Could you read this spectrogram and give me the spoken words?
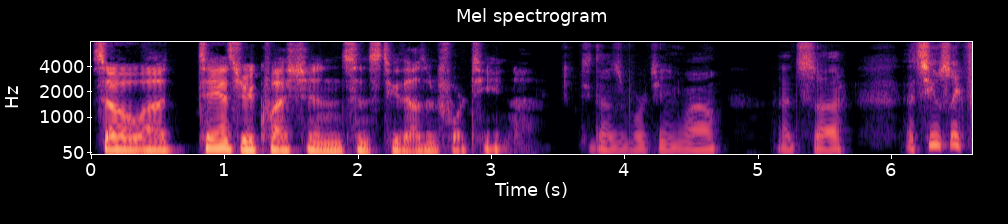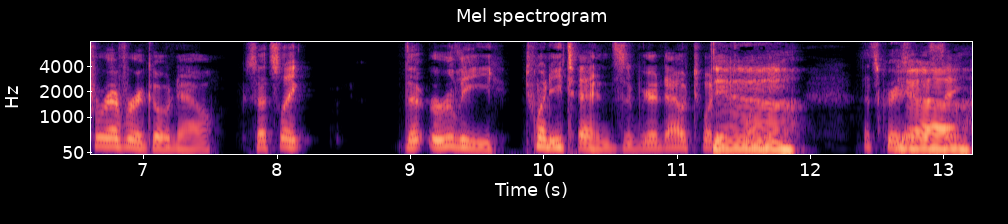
So uh, to answer your question, since 2014. 2014. Wow, that's uh, that seems like forever ago now. Because that's like the early 2010s, and we're now 2020. Yeah, That's crazy Yeah. to think.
